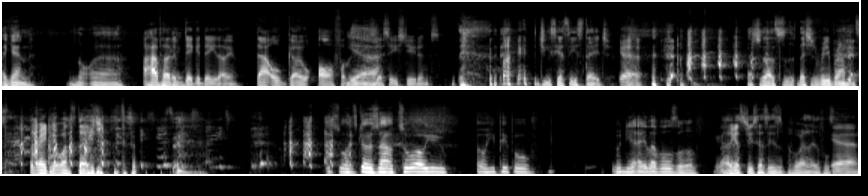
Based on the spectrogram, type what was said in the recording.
again, not. uh I have heard of Digga D though. That'll go off on the Yeah. GCSE E students. the GCSE stage. yeah. That's, that's, they should rebrand the radio one stage. this one goes out to all you, all you people in your A levels, or yeah. I guess GCSEs is before A levels. yeah.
